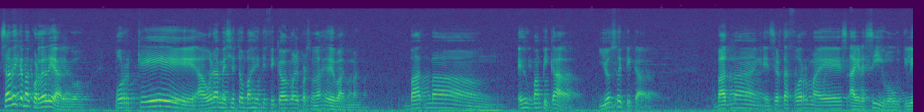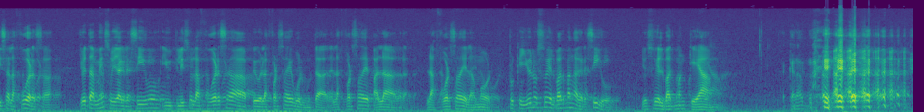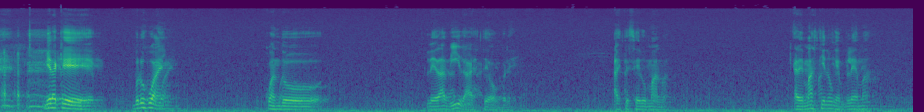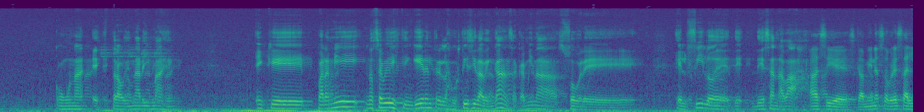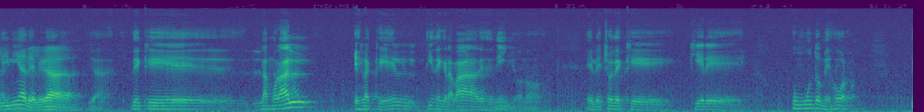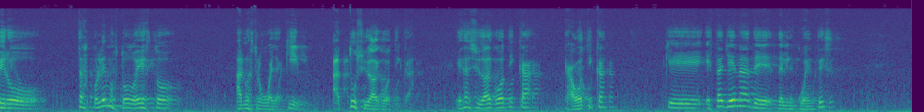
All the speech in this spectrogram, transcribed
¿Sabes que me acordé de algo? ¿Por qué ahora me siento más identificado con el personaje de Batman? Batman es un man picado. Yo soy picado. Batman en cierta forma es agresivo, utiliza la fuerza. Yo también soy agresivo y utilizo la fuerza, pero la fuerza de voluntad, la fuerza de palabra, la fuerza del amor. Porque yo no soy el Batman agresivo, yo soy el Batman que ama. Ah, caramba. Mira que Bruce Wayne, cuando le da vida a este hombre, a este ser humano, además tiene un emblema con una extraordinaria imagen, en que para mí no se ve distinguir entre la justicia y la venganza, camina sobre el filo de, esa navaja. Así es, camina sobre esa línea delgada. de que la moral es la que él tiene grabada desde niño, ¿no? El hecho de que quiere un mundo mejor. Pero traspolemos todo esto a nuestro Guayaquil, a tu ciudad gótica. Esa ciudad gótica caótica que está llena de delincuentes,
